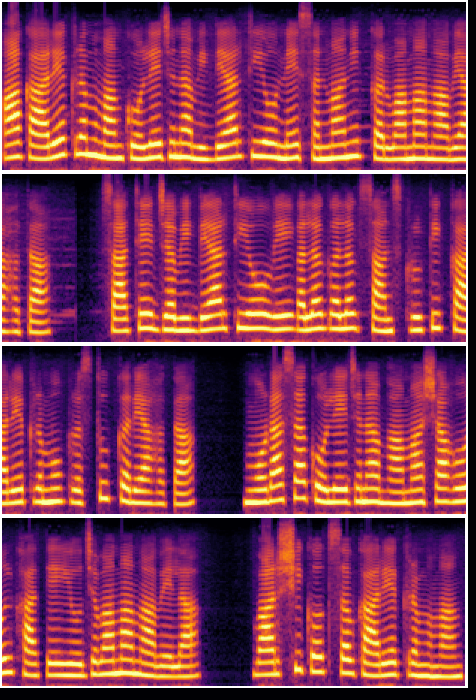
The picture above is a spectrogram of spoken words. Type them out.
આ કાર્યક્રમમાં કોલેજના વિદ્યાર્થીઓને સન્માનિત કરવામાં આવ્યા હતા. સાથે જ વિદ્યાર્થીઓએ અલગ અલગ સાંસ્કૃતિક કાર્યક્રમો પ્રસ્તુત કર્યા હતા. મોડાસા કોલેજના ભામાશા હોલ ખાતે યોજવામાં આવેલા વાર્ષિકોત્સવ કાર્યક્રમમાં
